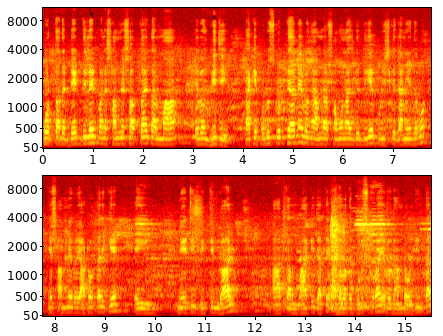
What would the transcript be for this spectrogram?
কোর্ট তাদের ডেট দিলেন মানে সামনের সপ্তাহে তার মা এবং ভিজি তাকে প্রডিউস করতে হবে এবং আমরা সমন আজকে দিয়ে পুলিশকে জানিয়ে দেবো যে সামনের ওই আঠেরো তারিখে এই মেয়েটি ভিকটিম গার্ল আর তার মাকে যাতে আদালতে পুলিশ করায় এবং আমরা ওই দিন তার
